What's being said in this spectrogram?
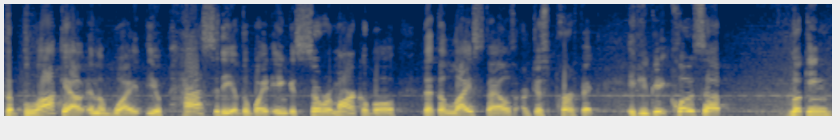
the blockout in the white, the opacity of the white ink is so remarkable that the lifestyles are just perfect. If you get close up, looking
